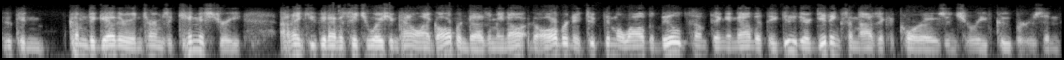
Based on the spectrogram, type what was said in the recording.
who can come together in terms of chemistry, I think you could have a situation kind of like Auburn does. I mean, Auburn, it took them a while to build something, and now that they do, they're getting some Isaac Okoros and Sharife Coopers, and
